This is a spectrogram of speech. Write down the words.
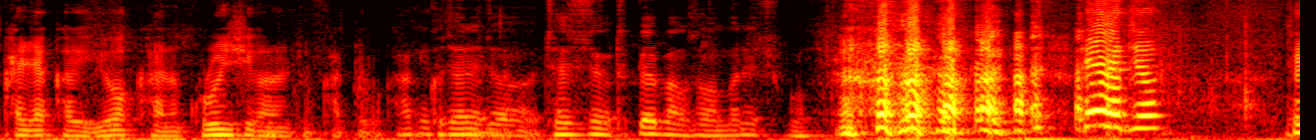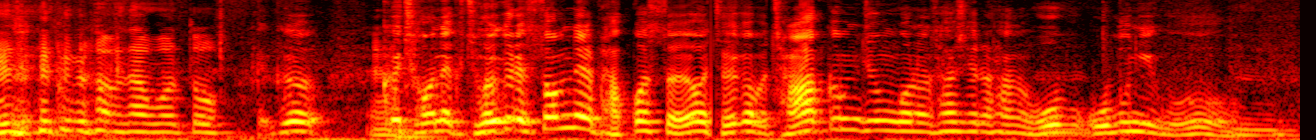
간략하게 요약하는 그런 시간을 좀 갖도록 하겠습니다. 그 전에 저 재수생 특별 방송 한번 해주고 해야죠. 대세특별 방송은 또그그 네. 전에 저희 그래 썸네일 바꿨어요. 저희가 뭐 장학금 준 거는 사실은 한 5, 5분이고 음,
